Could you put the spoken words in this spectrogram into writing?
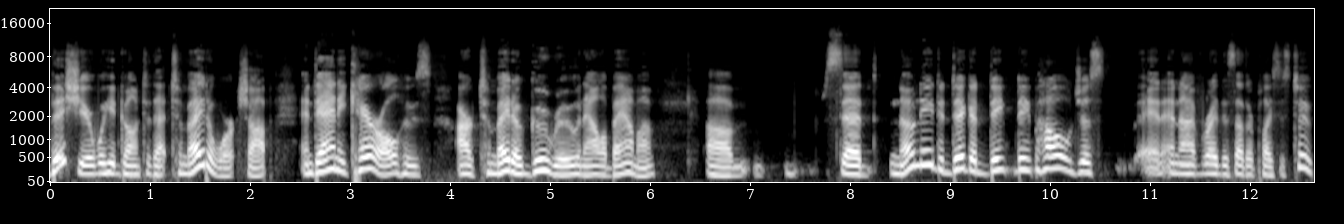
This year we had gone to that tomato workshop, and Danny Carroll, who's our tomato guru in Alabama, um, said, No need to dig a deep, deep hole, just, and, and I've read this other places too.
